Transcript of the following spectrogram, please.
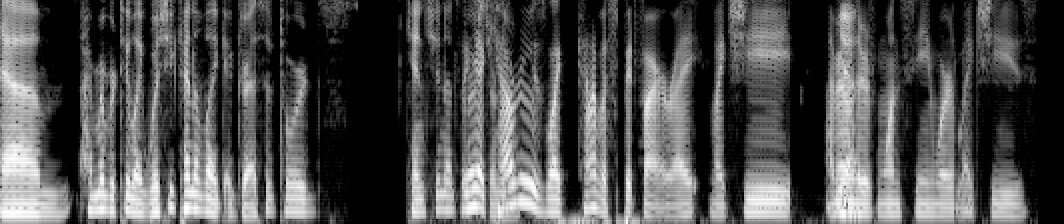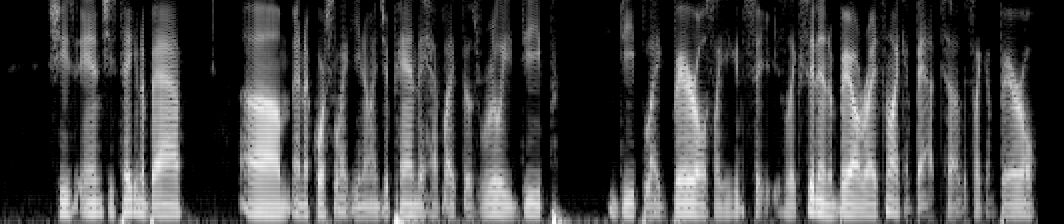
um, I remember too. Like, was she kind of like aggressive towards Kenshin at so first? yeah, Kaoru no? is like kind of a spitfire, right? Like she. I remember yeah. there's one scene where like she's she's in she's taking a bath um, and of course, like you know, in Japan they have like those really deep, deep like barrels. Like you can sit, like sit in a barrel, right? It's not like a bathtub; it's like a barrel.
